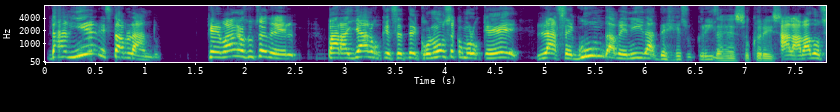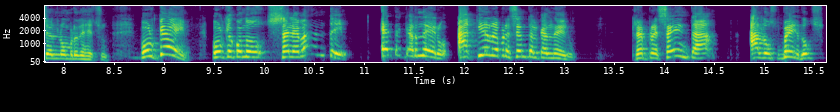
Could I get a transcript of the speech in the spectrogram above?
Daniel está hablando que van a suceder para allá lo que se te conoce como lo que es la segunda venida de Jesucristo. De Jesucristo. Alabado sea el nombre de Jesús. ¿Por qué? Porque cuando se levante este carnero, ¿a quién representa el carnero? Representa a los medos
